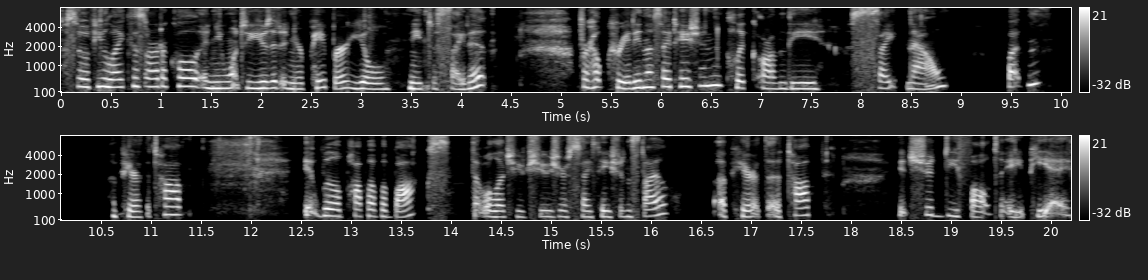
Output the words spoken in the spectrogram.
So if you like this article and you want to use it in your paper, you'll need to cite it. For help creating the citation, click on the Cite Now button up here at the top. It will pop up a box that will let you choose your citation style. Up here at the top, it should default to APA.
